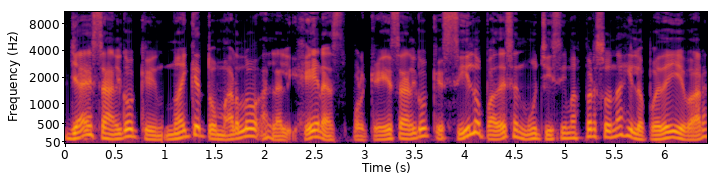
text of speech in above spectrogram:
ya es algo que no hay que tomarlo a la ligera, porque es algo que sí lo padecen muchísimas personas y lo puede llevar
